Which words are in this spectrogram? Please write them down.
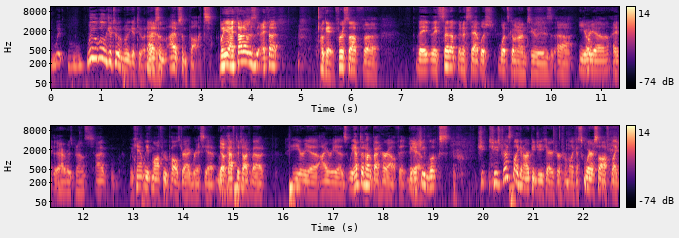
we, we'll, we'll get to it when we get to it. I have some I have some thoughts. But yeah, I thought I was. I thought. Okay, first off, uh, they they set up and established what's going on too. Is uh, Iria, I, however it's pronounced. I we can't leave Moth RuPaul's Drag Race yet. We Okay. have to talk about Iria, Iria's. We have to talk about her outfit because Yeah. she looks. She, she's dressed like an RPG character from like a SquareSoft like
